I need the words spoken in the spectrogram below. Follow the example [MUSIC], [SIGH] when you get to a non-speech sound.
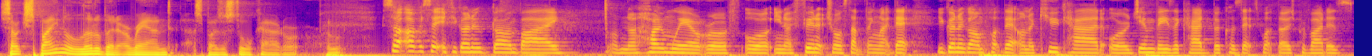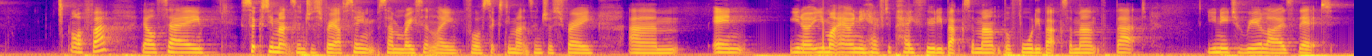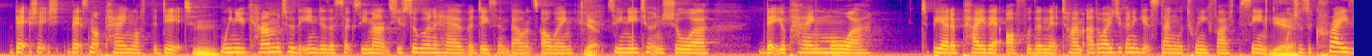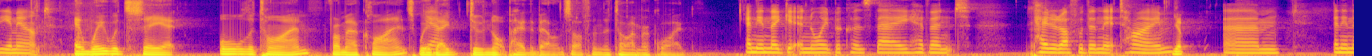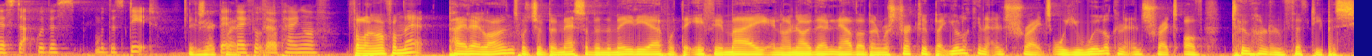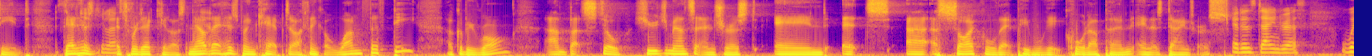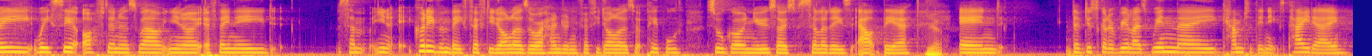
So, explain a little bit around, I suppose, a store card or, or So obviously, if you're going to go and buy, I don't know, homeware or or you know furniture or something like that, you're going to go and put that on a Q card or a Gem Visa card because that's what those providers offer. They'll say 60 months interest free. I've seen some recently for 60 months interest free, um, and you know you might only have to pay 30 bucks a month or 40 bucks a month, but you need to realize that that's, actu- that's not paying off the debt. When you come to the end of the 60 months, you're still going to have a decent balance owing. Yeah. So you need to ensure that you're paying more to be able to pay that off within that time. Otherwise, you're going to get stung with 25%, Yeah. which is a crazy amount. And we would see it all the time from our clients where Yeah. they do not pay the balance off in the time required. And then they get annoyed because they haven't paid it off within that time. Yep, Um, and then they're stuck with this with this debt exactly. that they thought they were paying off. Following on from that, payday loans, which have been massive in the media with the FMA, and I know that now they've been restricted, but you're looking at interest rates, or you were looking at interest rates of two hundred and fifty percent. That has ridiculous. it's ridiculous. Now Yeah. that has been capped, I think, at one fifty. I could be wrong, um, but still huge amounts of interest, and it's uh, a cycle that people get caught up in, and it's dangerous. It is dangerous. We we see it often as well. You know, if they need some, you know, it could even be fifty dollars or one hundred and fifty dollars, but people still go and use those facilities out there. Yeah. And they've just got to realize when they come to their next payday,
